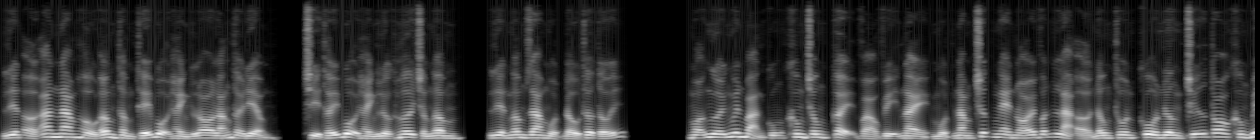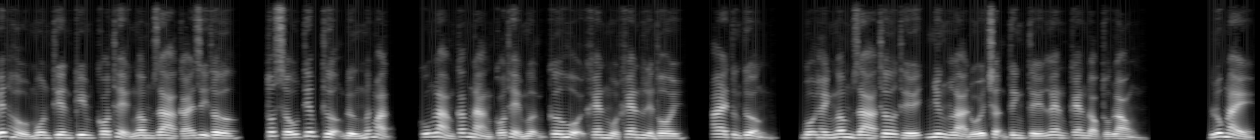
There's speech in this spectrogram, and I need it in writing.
Liên ở An Nam hầu âm thầm thế bội hành lo lắng thời điểm, chỉ thấy bội hành lược hơi trầm âm liền ngâm ra một đầu thơ tới. Mọi người nguyên bản cũng không trông cậy vào vị này một năm trước nghe nói vẫn là ở nông thôn cô nương chữ to không biết hầu môn thiên kim có thể ngâm ra cái gì thơ, tốt xấu tiếp thượng đừng mất mặt, cũng làm các nàng có thể mượn cơ hội khen một khen liền thôi, ai tưởng tưởng, bội hành ngâm ra thơ thế nhưng là đối trận tinh tế len ken đọc thuộc lòng. Lúc này,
